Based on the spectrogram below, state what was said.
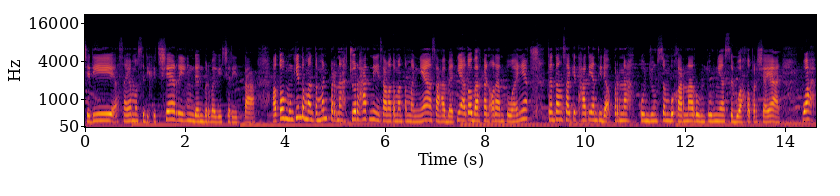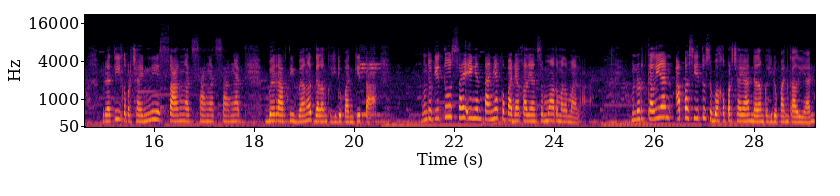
Jadi saya mau sedikit sharing dan berbagi cerita. Atau mungkin teman-teman pernah curhat nih sama teman-temannya, sahabatnya, atau bahkan orang tuanya tentang sakit hati yang tidak pernah kunjung sembuh karena runtuhnya sebuah kepercayaan. Wah, berarti kepercayaan ini sangat-sangat-sangat berarti banget dalam kehidupan kita. Untuk itu saya ingin tanya kepada kalian semua teman-teman. Menurut kalian apa sih itu sebuah kepercayaan dalam kehidupan kalian?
